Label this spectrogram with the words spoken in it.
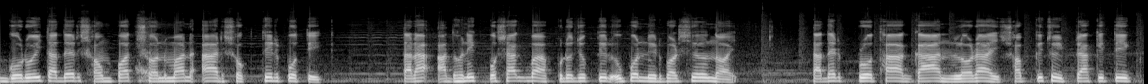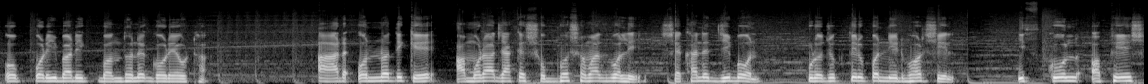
গরুই তাদের সম্পদ, সম্মান আর শক্তির প্রতীক। তারা আধুনিক পোশাক বা প্রযুক্তির উপর নির্ভরশীল নয়। তাদের প্রথা, গান, লড়াই সব কিছুই প্রাকৃতিক ও পারিবারিক বন্ধনে গড়ে ওঠা। আর অন্যদিকে, আমরা যাকে সভ্য সমাজ বলি, সেখানে জীবন প্রযুক্তির উপর নির্ভরশীল। স্কুল, অফিস,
